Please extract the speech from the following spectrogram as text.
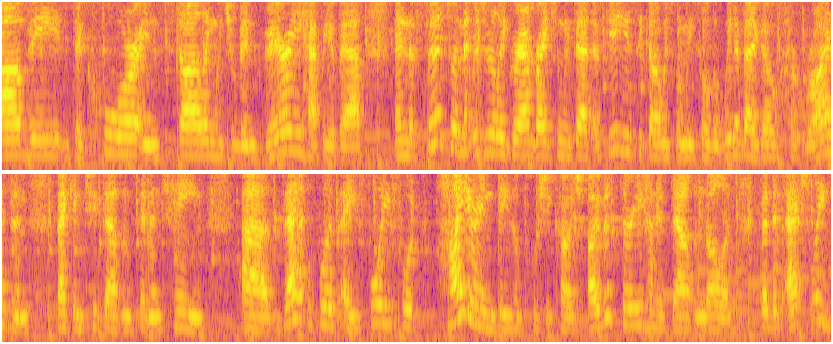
RV decor and styling, which we've been very happy about. And the first one that was really groundbreaking with that a few years ago was when we saw the Winnebago Horizon back in 2017. Uh, that was a 40 foot higher end diesel pusher coach over $300,000, but they've actually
